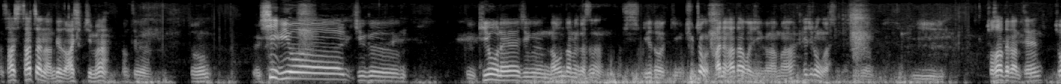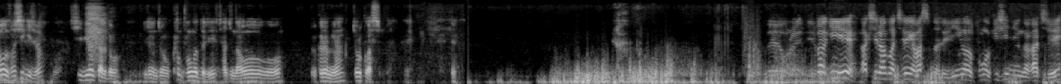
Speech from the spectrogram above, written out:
44자는 안 돼도 아쉽지만 아무튼 좀 12월 지금 그 기온에 지금 나온다는 것은 이래도 지금 출조가 가능하다고 지금 아마 해주는 것 같습니다. 지금 이 조사들한테는 좋은 소식이죠. 12월 달에도 이런 좀 큰 붕어들이 자주 나오고 그러면 좋을 것 같습니다. 네. 네, 오늘 1박 2일 낚시를 한번 진행해 봤습니다. 잉어, 붕어, 귀신님과 같이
